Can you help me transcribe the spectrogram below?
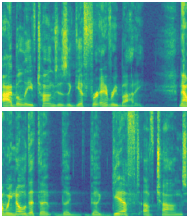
I believe tongues is a gift for everybody. Now, we know that the, the, the gift of tongues,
